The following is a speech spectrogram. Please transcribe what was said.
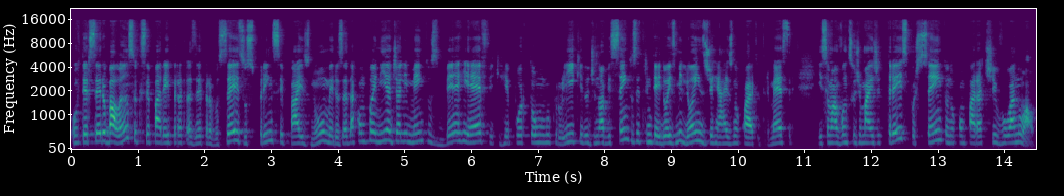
o terceiro balanço que separei para trazer para vocês, os principais números, é da Companhia de Alimentos BRF, que reportou um lucro líquido de 932 milhões de reais no quarto trimestre. Isso é um avanço de mais de 3% no comparativo anual.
